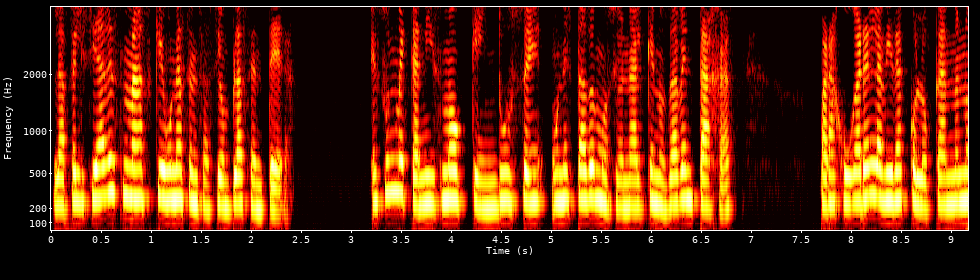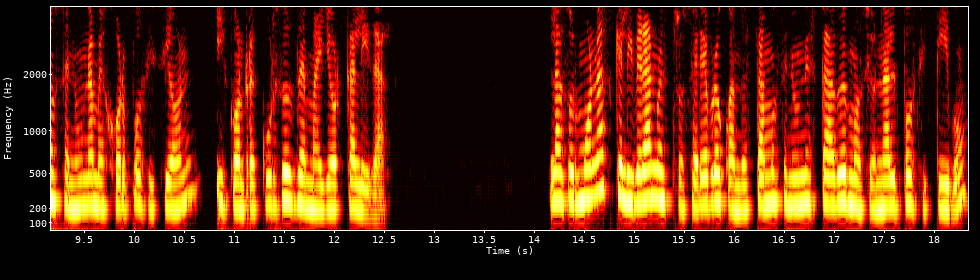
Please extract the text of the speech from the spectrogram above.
La felicidad es más que una sensación placentera. Es un mecanismo que induce un estado emocional que nos da ventajas para jugar en la vida colocándonos en una mejor posición y con recursos de mayor calidad. Las hormonas que libera nuestro cerebro cuando estamos en un estado emocional positivo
